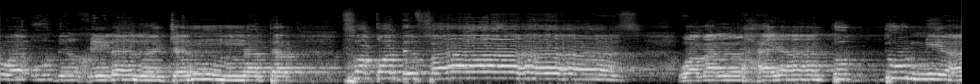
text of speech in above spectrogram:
وأدخل الجنة فقد فاز وما الحياة الدنيا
